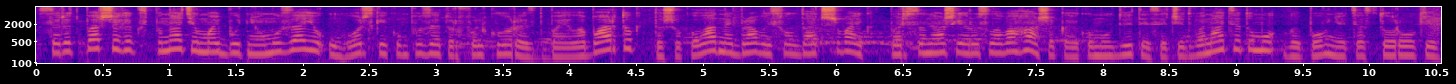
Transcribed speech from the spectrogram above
Серед перших експонатів майбутнього музею угорський композитор-фольклорист Бейла Барток та шоколадний бравий солдат Швейк, персонаж Ярослава Гашика, якому в 2012-му виповнюється 100 років.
